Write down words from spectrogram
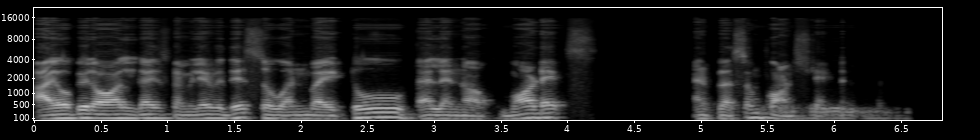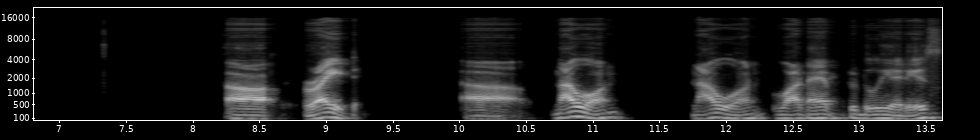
I hope you all guys familiar with this. So 1 by 2 ln of mod x and plus some constant. Uh, right. Uh, now on, now on, what I have to do here is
